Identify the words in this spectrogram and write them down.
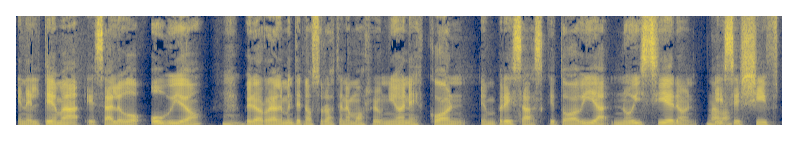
en el tema, es algo obvio, Mm. pero realmente nosotros tenemos reuniones con empresas que todavía no hicieron Nada. ese shift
